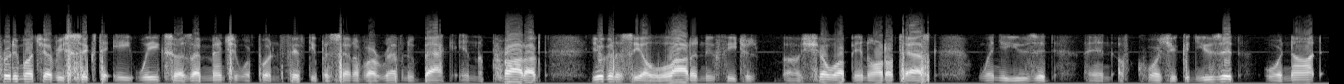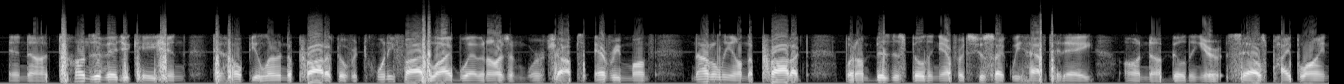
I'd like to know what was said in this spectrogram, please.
pretty much every six to eight weeks. So as I mentioned, we're putting 50% of our revenue back in the product. You're going to see a lot of new features uh, show up in Autotask when you use it, and of course you can use it or not, and uh, tons of education to help you learn the product. Over 25 live webinars and workshops every month, not only on the product but on business building efforts, just like we have today on uh, building your sales pipeline.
